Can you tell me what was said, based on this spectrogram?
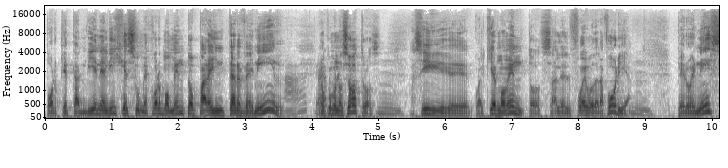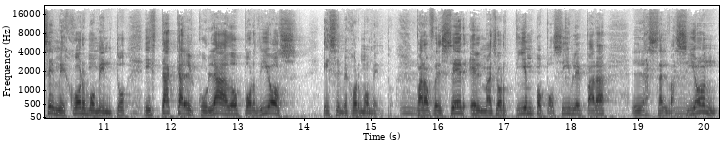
porque también elige su mejor momento para intervenir, Ah, claro. no como nosotros. Así, eh, cualquier momento sale el fuego de la furia. Mm. Pero en ese mejor momento está calculado por Dios ese mejor momento, Mm. para ofrecer el mayor tiempo posible para la salvación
